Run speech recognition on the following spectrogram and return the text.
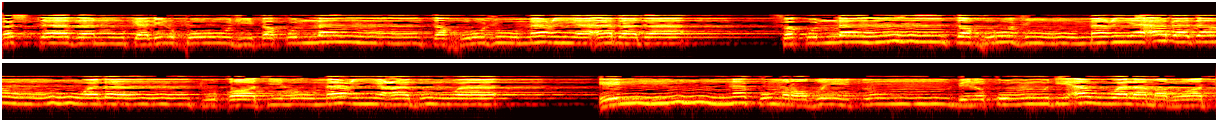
فاستاذنوك للخروج فقل لن تخرجوا معي أبدا. فقل لن تخرجوا معي أبدا ولن تقاتلوا معي عدوا. إنكم رضيتم بالقعود أول مرة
